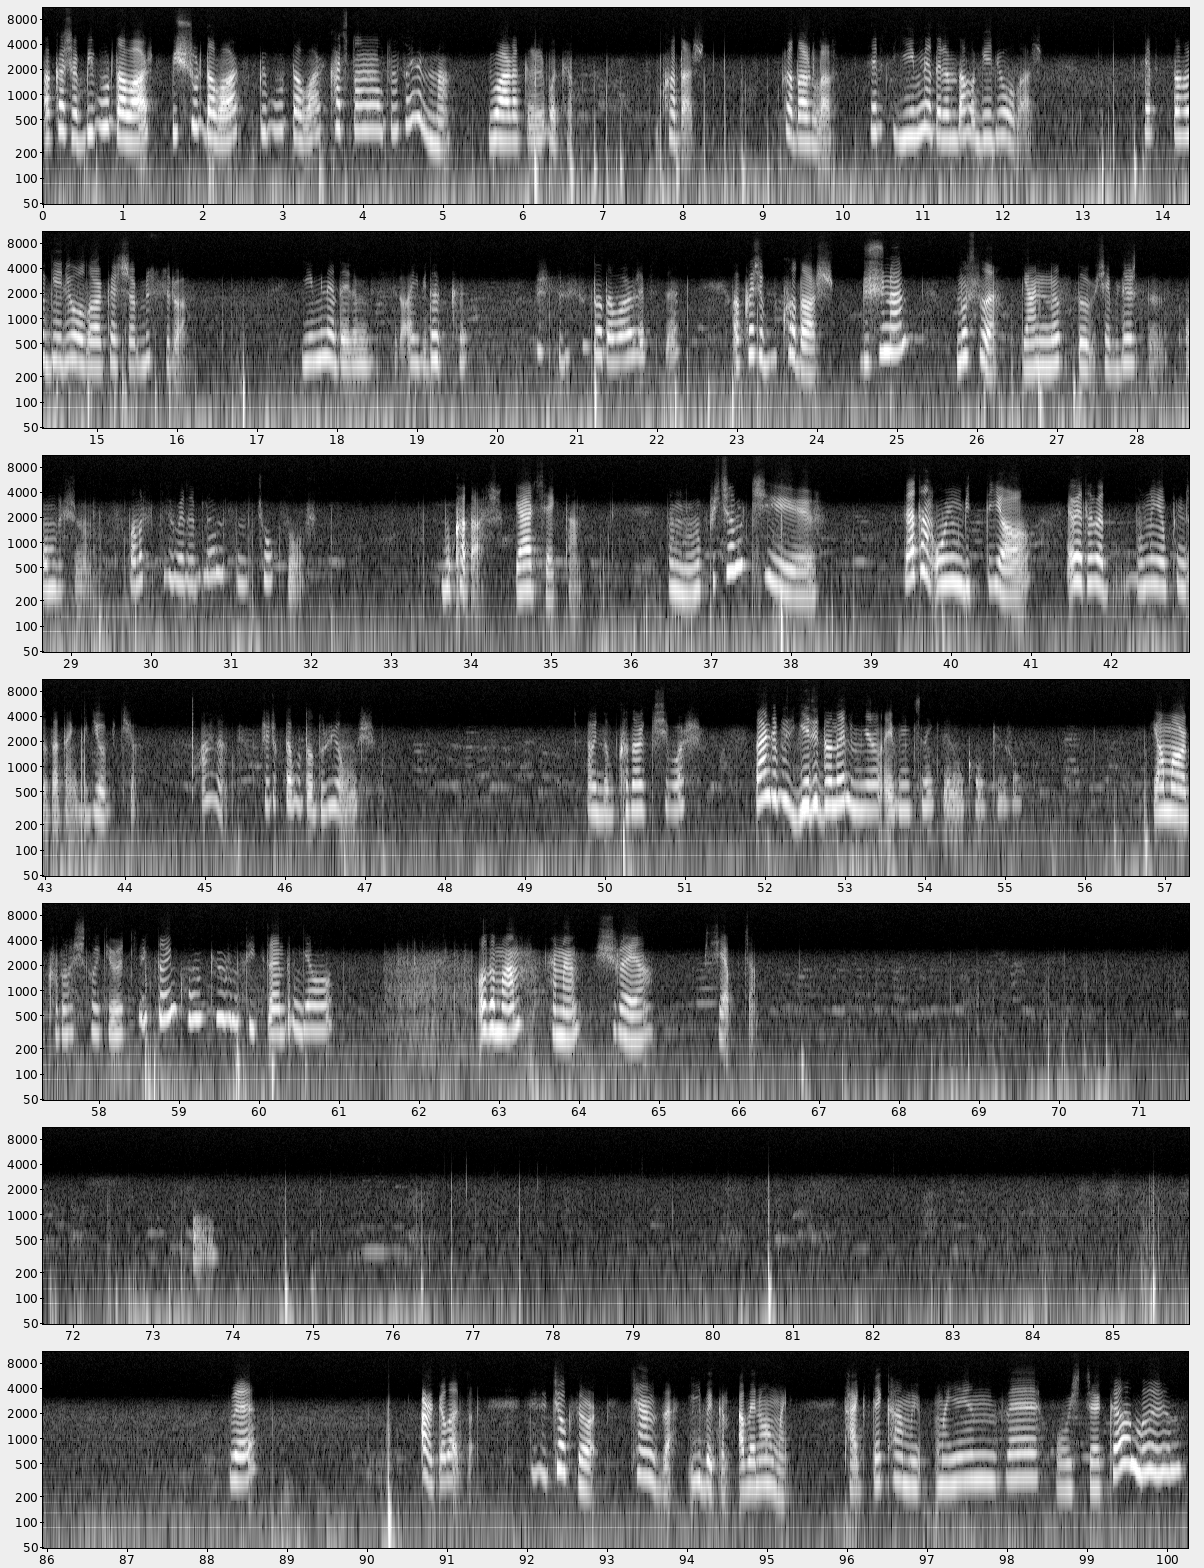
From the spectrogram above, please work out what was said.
Arkadaşlar bir burada var. Bir şurada var. Bir burada var. Kaç tane olduğunu sayayım mı? Yuvarlakları bakın. Bu kadar. Kadarlar. Hepsi yemin ederim daha geliyorlar. Hepsi daha geliyorlar arkadaşlar. Bir sürü. Yemin ederim bir sürü. Ay bir dakika. Bir sürü şurada da var hepsi. Arkadaşlar bu kadar. Düşünün nasıl? Yani nasıl dövüşebilirsiniz? Onu düşünün. Bana fikir verebilir misiniz? Çok zor. Bu kadar. Gerçekten. Ben ne yapacağım ki? Zaten oyun bitti ya. Evet evet bunu yapınca zaten video bitiyor. Aynen. Çocuk da burada duruyormuş. Oyunda bu kadar kişi var. Bence biz geri dönelim ya. Evin içine gidelim korkuyorum. Ya ama arkadaşlar gerçekten korkuyorum. Titrendim ya. O zaman hemen şuraya bir şey yapacağım. Oh. Ve arkadaşlar sizi çok seviyorum. Kendinize iyi bakın. Abone olmayı, takipte kalmayı unutmayın ve hoşça kalın.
